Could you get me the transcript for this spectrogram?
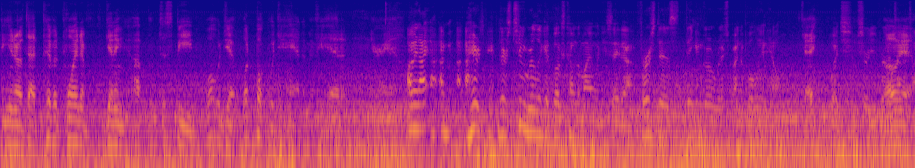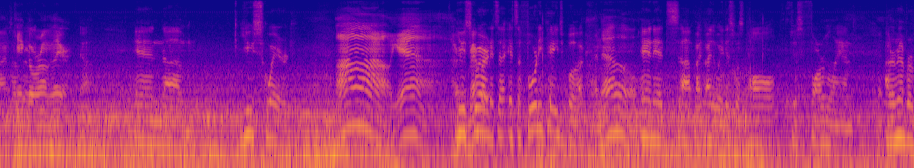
you know at that pivot point of getting up to speed. What would you? What book would you hand them if you had it in your hand? i mean i i, I hear there's two really good books come to mind when you say that first is think and grow rich by napoleon hill Okay. which i'm sure you've read a Oh yeah, times I've can't read go it. wrong there. yeah and um, You Squared Ah, yeah. I u remember. squared it's a it's a 40 page book I know. and it's uh, by, by the way this was all just farmland i remember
